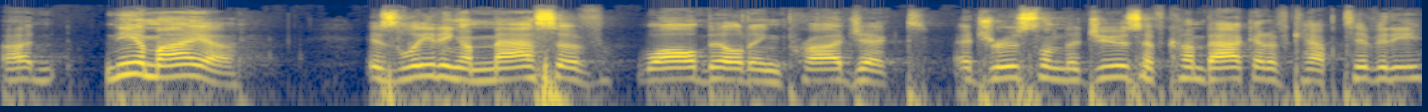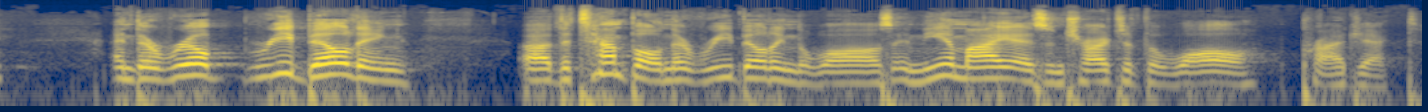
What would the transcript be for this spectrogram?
Uh, Nehemiah is leading a massive wall building project at Jerusalem. The Jews have come back out of captivity and they're real, rebuilding uh, the temple and they're rebuilding the walls. And Nehemiah is in charge of the wall project.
